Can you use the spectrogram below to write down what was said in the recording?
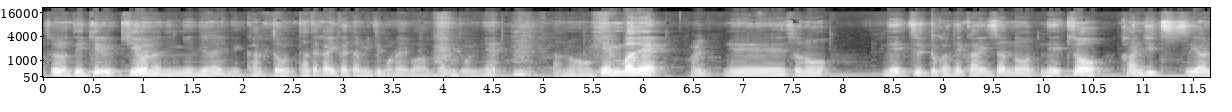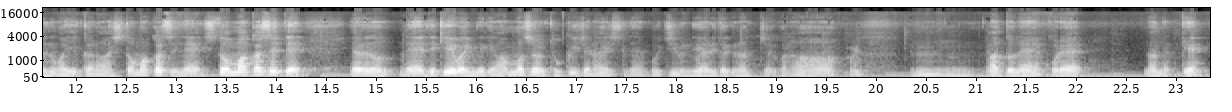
そういうのできる器用な人間じゃないんで格闘戦い方見てもらえば分かる通りね。あの現場で、はい。えーその熱とかね会員さんの熱を感じつつやるのがいいかな。人任せね人任せてやるのねできればいいんだけどあんまそういうの得意じゃないですね。僕自分でやりたくなっちゃうかな、はい。うん。あとねこれなんだっけ？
